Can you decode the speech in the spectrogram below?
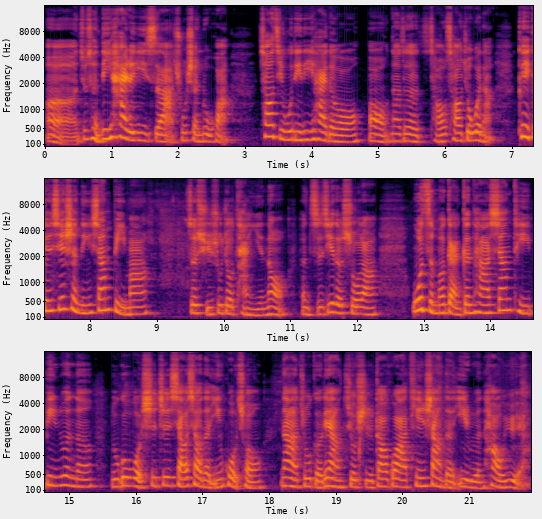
呃，就是很厉害的意思啦，出神入化，超级无敌厉害的哦。哦，那这曹操就问啊。可以跟先生您相比吗？这徐庶就坦言哦，很直接的说啦，我怎么敢跟他相提并论呢？如果我是只小小的萤火虫，那诸葛亮就是高挂天上的一轮皓月啊！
